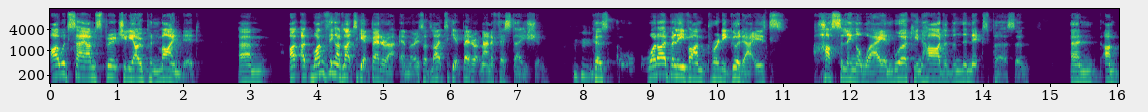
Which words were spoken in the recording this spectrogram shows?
I would say I'm spiritually open minded. Um, I, I, one thing I'd like to get better at, Emma, is I'd like to get better at manifestation. Because mm-hmm. what I believe I'm pretty good at is hustling away and working harder than the next person. And I'm,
